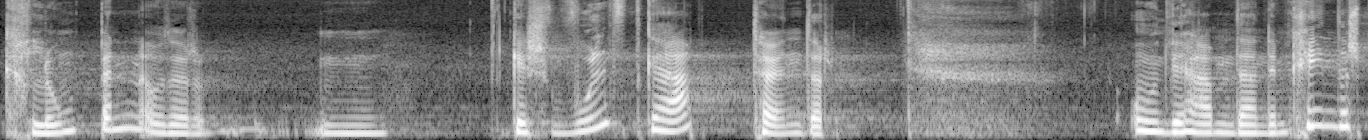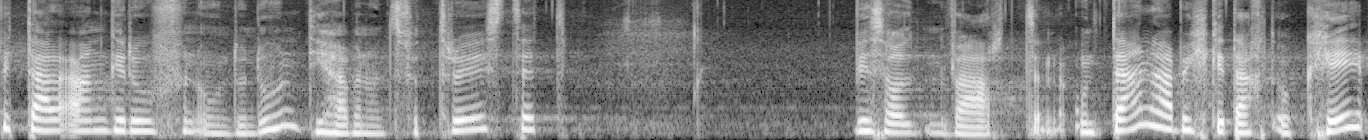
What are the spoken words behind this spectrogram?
Klumpen oder mh, mm, Geschwulst gehabt, Tönder. Und wir haben dann dem Kinderspital angerufen und und und. Die haben uns vertröstet. Wir sollten warten. Und dann habe ich gedacht, okay,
